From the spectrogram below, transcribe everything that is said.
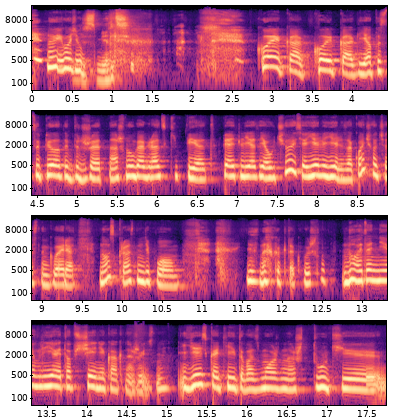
Ну и, общем, И смерть. Кое-как, кое-как. Я поступила на бюджет, наш волгоградский ПЕД. Пять лет я училась, я еле-еле закончила, честно говоря, но с красным дипломом. Не знаю, как так вышло. Но это не влияет вообще никак на жизнь. Есть какие-то, возможно, штуки,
